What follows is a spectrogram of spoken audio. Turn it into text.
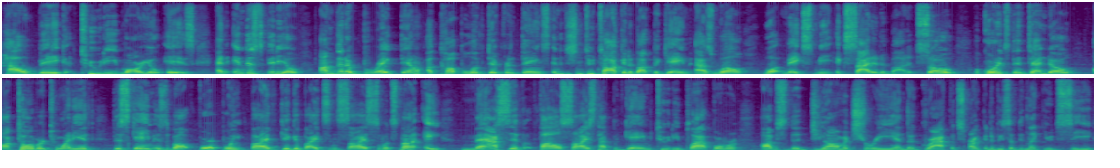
how big 2D Mario is. And in this video, I'm to break down a couple of different things in addition to talking about the game as well, what makes me excited about it. So, according to Nintendo, October 20th, this game is about 4.5 gigabytes in size, so it's not a massive file size type of game, 2D platformer. Obviously, the geometry and the graphics aren't going to be something like you'd see,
